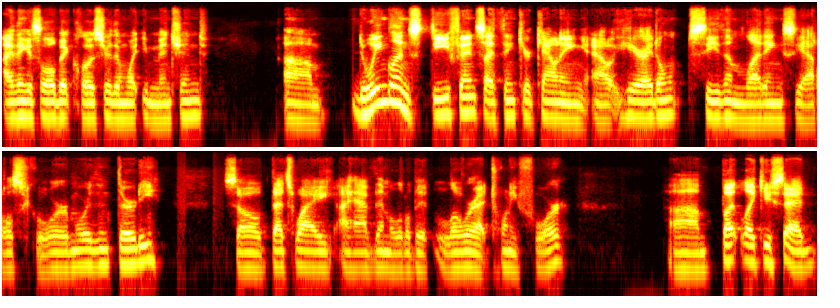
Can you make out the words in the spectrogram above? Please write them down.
I think it's a little bit closer than what you mentioned. Um, New England's defense, I think you're counting out here. I don't see them letting Seattle score more than 30. So that's why I have them a little bit lower at 24. Um, but like you said,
